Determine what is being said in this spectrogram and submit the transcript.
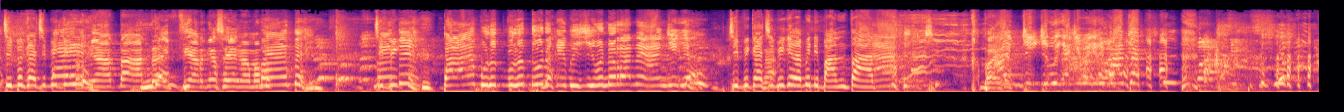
Cipika cipiki. Ternyata ada ikhtiarnya saya gak mampu. Nanti. Cipik. Nanti palanya bulat-bulat tuh udah kayak biji beneran ya anjing ya. Cipika cipiki tapi di pantat. Anjing cipika-cipika di pantat.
